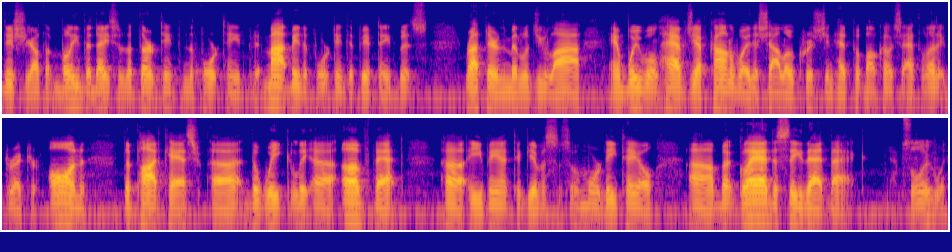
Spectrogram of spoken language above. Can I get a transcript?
this year. I th- believe the dates are the 13th and the 14th, but it might be the 14th and 15th, but it's right there in the middle of July. And we will have Jeff Conaway, the Shiloh Christian head football coach, athletic director, on the podcast uh, the week uh, of that uh, event to give us some more detail. Uh, but glad to see that back. Absolutely.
